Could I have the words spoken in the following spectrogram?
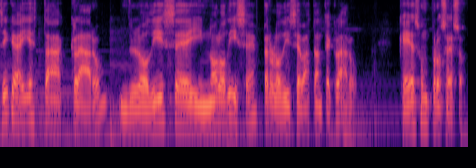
Así que ahí está claro, lo dice y no lo dice, pero lo dice bastante claro, que es un proceso,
